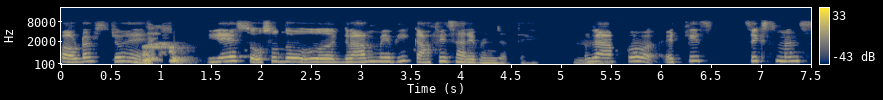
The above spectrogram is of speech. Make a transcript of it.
पाउडर्स जो है ये सौ सौ दो ग्राम में भी काफ़ी सारे बन जाते हैं। मतलब हम्म। आपको एटलीस्ट सिक्स मंथ्स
